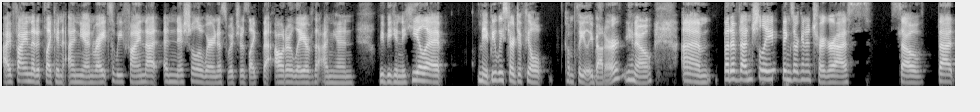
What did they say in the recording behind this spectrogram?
I find that it's like an onion, right? So we find that initial awareness, which is like the outer layer of the onion. We begin to heal it. Maybe we start to feel completely better, you know. Um, but eventually things are going to trigger us. So that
